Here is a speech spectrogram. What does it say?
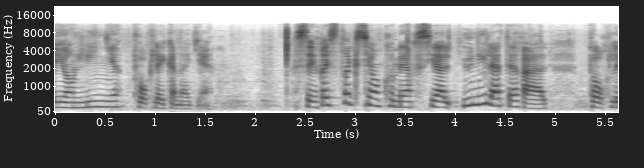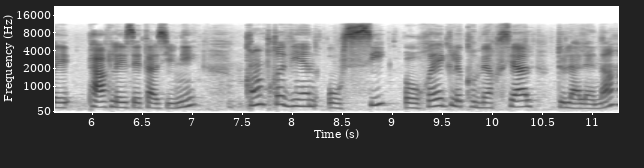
et en ligne pour les Canadiens. Ces restrictions commerciales unilatérales les, par les États-Unis contreviennent aussi aux règles commerciales de l'ALENA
